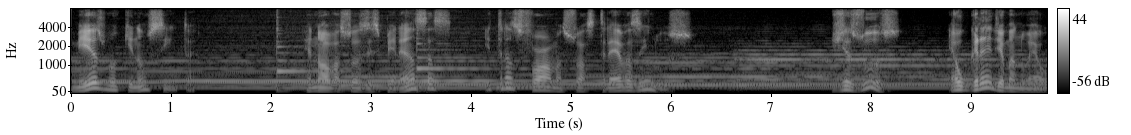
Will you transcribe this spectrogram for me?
mesmo que não sinta. Renova suas esperanças e transforma suas trevas em luz. Jesus é o grande Emanuel,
